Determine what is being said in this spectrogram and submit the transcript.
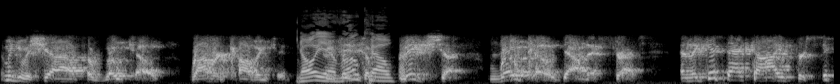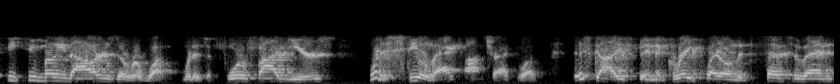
Let me give a shout out to Rocco, Robert Covington. Oh, yeah, Rocco. big shot, Rocco down that stretch. And they get that guy for $62 million over what? What is it, four or five years? What a steal that contract was. This guy's been a great player on the defensive end.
